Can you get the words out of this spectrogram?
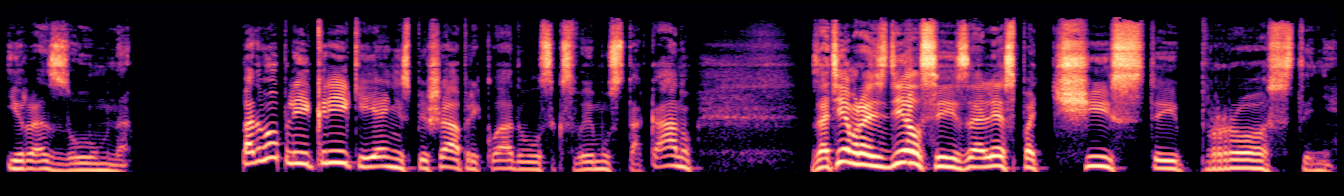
и разумно. Под вопли и крики я не спеша прикладывался к своему стакану, затем разделся и залез под чистые простыни.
